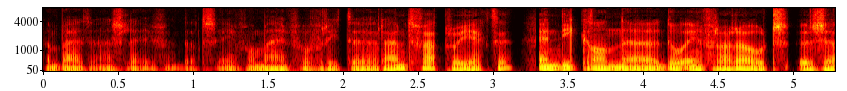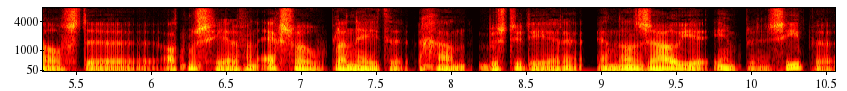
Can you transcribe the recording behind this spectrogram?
naar buitenaards leven. Dat is een van mijn favoriete ruimtevaartprojecten. En die kan eh, door infrarood zelfs de atmosferen van exoplaneten gaan bestuderen. En dan zou je in principe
